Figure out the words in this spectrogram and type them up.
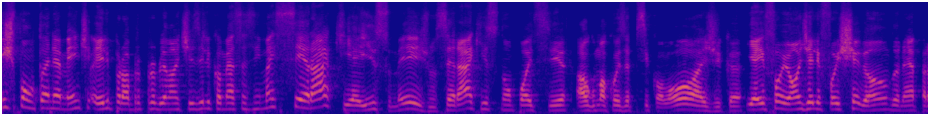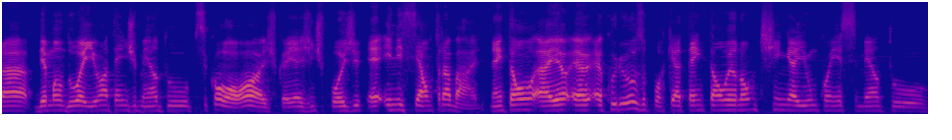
espontaneamente ele próprio problematiza, ele começa assim, mas será que é isso mesmo? Será que isso não pode ser alguma coisa psicológica? E aí foi onde ele foi chegando, né, para demandou aí um atendimento psicológico, aí a gente pôde é, iniciar um trabalho. Né? Então é, é, é, curioso porque até então eu não tinha aí um conhecimento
